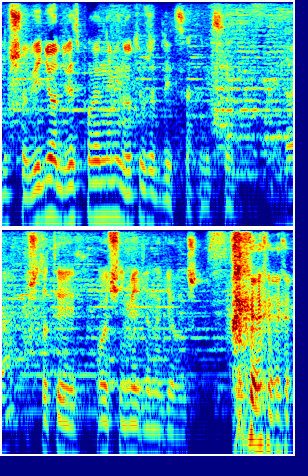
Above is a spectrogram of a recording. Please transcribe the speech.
Ну что, видео две с половиной минуты уже длится, Алексей. Да. Что ты очень медленно делаешь. Я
